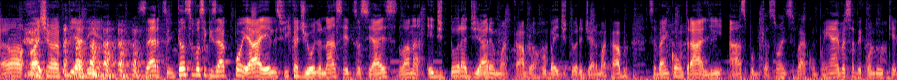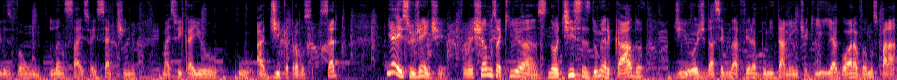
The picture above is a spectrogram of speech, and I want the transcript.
É uma ótima piadinha, certo? Então, se você quiser apoiar eles, fica de olho nas redes sociais, lá na Editora Diário Macabro, arroba Editora Diário Macabro. Você vai encontrar ali as publicações, você vai acompanhar e vai saber quando que eles vão lançar isso aí certinho. Mas fica aí o, o- a dica pra você, certo? E é isso, gente. Fechamos aqui as notícias do mercado de hoje, da segunda-feira, bonitamente aqui. E agora vamos para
